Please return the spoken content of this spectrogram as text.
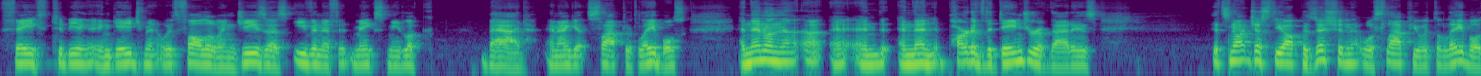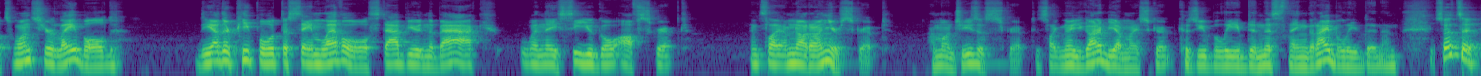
faith to be an engagement with following Jesus, even if it makes me look bad and I get slapped with labels. And then on the uh, and and then part of the danger of that is it's not just the opposition that will slap you with the label. It's once you're labeled, the other people with the same level will stab you in the back when they see you go off script. It's like I'm not on your script. I'm on Jesus' script. It's like, no, you got to be on my script because you believed in this thing that I believed in. And so it's a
